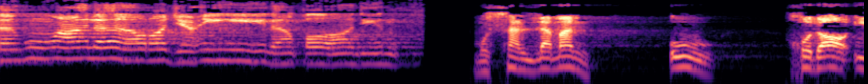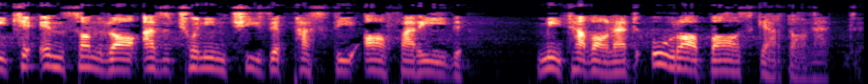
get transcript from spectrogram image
انه على رجعه لقادر. مسلما او خدایی که انسان را از چنین چیز پستی آفرید می‌تواند او را بازگرداند.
